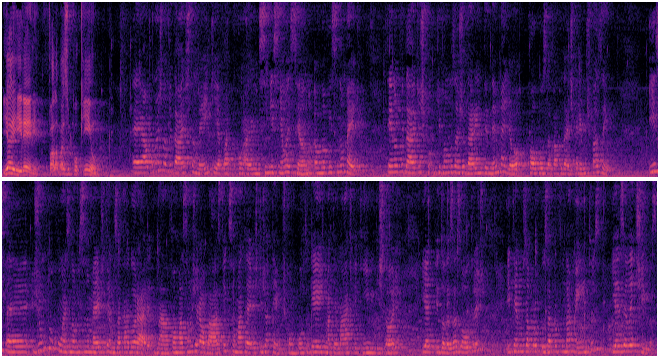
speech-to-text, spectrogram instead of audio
E aí, Irene, fala mais um pouquinho é, algumas novidades também que se iniciam esse ano é o novo ensino médio. Tem novidades que vão nos ajudar a entender melhor qual curso da faculdade queremos fazer. E, é, junto com esse novo ensino médio, temos a carga horária na formação geral básica, que são matérias que já temos, como português, matemática, química, história e, e todas as outras. E temos os aprofundamentos e as eletivas.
